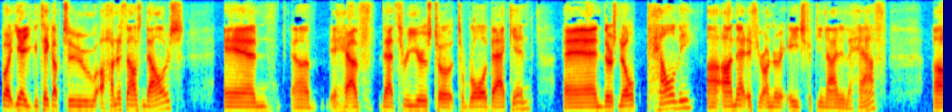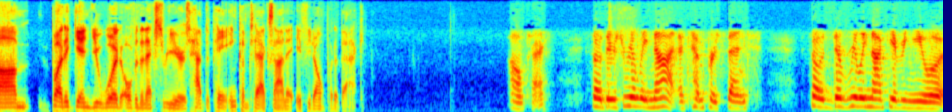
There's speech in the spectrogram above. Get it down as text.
but yeah, you can take up to hundred thousand dollars and uh, have that three years to to roll it back in and there's no penalty uh, on that if you're under age 59 and a half. Um, but again, you would over the next three years have to pay income tax on it if you don't put it back. Okay, so there's really not a 10%. So they're really not giving you a,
